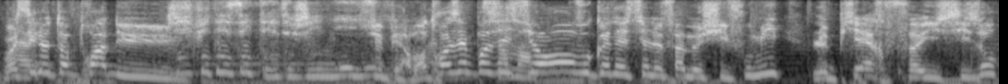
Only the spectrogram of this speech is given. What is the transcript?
Voici Ouais. le top 3 du... J'ai fait des idées de génie. Superbe. En troisième position, vous connaissez le fameux Shifumi, le pierre, feuille, ciseau.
